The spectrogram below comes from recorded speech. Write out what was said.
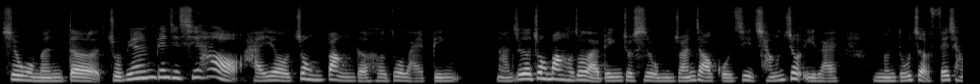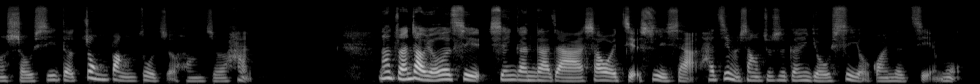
是我们的主编编辑七号，还有重磅的合作来宾。那这个重磅合作来宾就是我们转角国际长久以来我们读者非常熟悉的重磅作者黄哲翰。那转角游乐器先跟大家稍微解释一下，它基本上就是跟游戏有关的节目。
